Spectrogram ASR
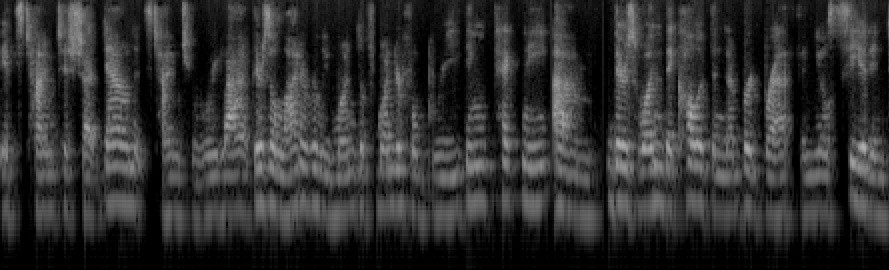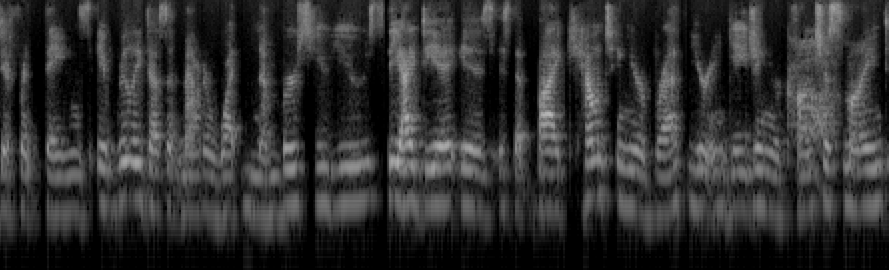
it's time to shut down. It's time to relax. There's a lot of really wonderful wonderful breathing technique. Um, there's one they call it the numbered breath and you'll see it in different things. It really doesn't matter what numbers you use. The idea is is that by counting your breath, you're engaging your conscious mind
